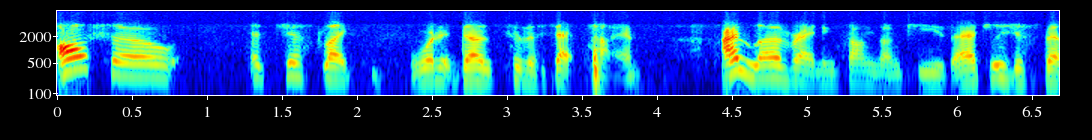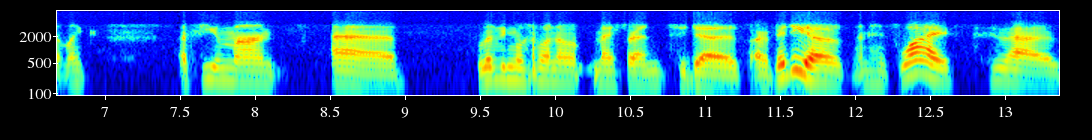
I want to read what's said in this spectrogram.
also, it's just like what it does to the set time. I love writing songs on keys. I actually just spent like a few months uh, living with one of my friends who does our videos and his wife who has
